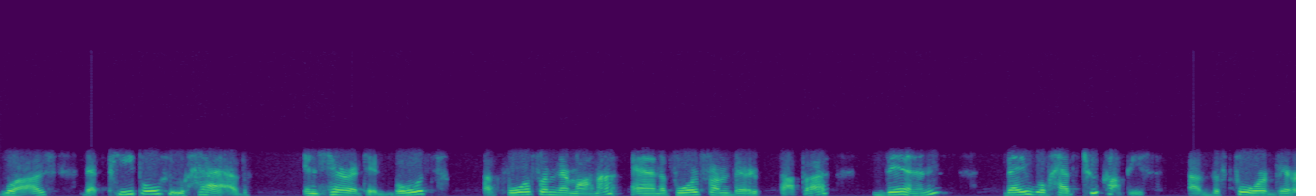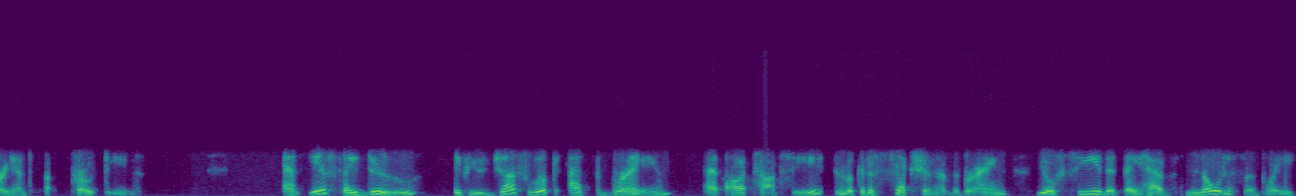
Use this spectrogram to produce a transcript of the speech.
was that people who have inherited both a four from their mama and a four from their papa, then they will have two copies of the four variant protein. And if they do, if you just look at the brain at autopsy and look at a section of the brain, you'll see that they have noticeably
